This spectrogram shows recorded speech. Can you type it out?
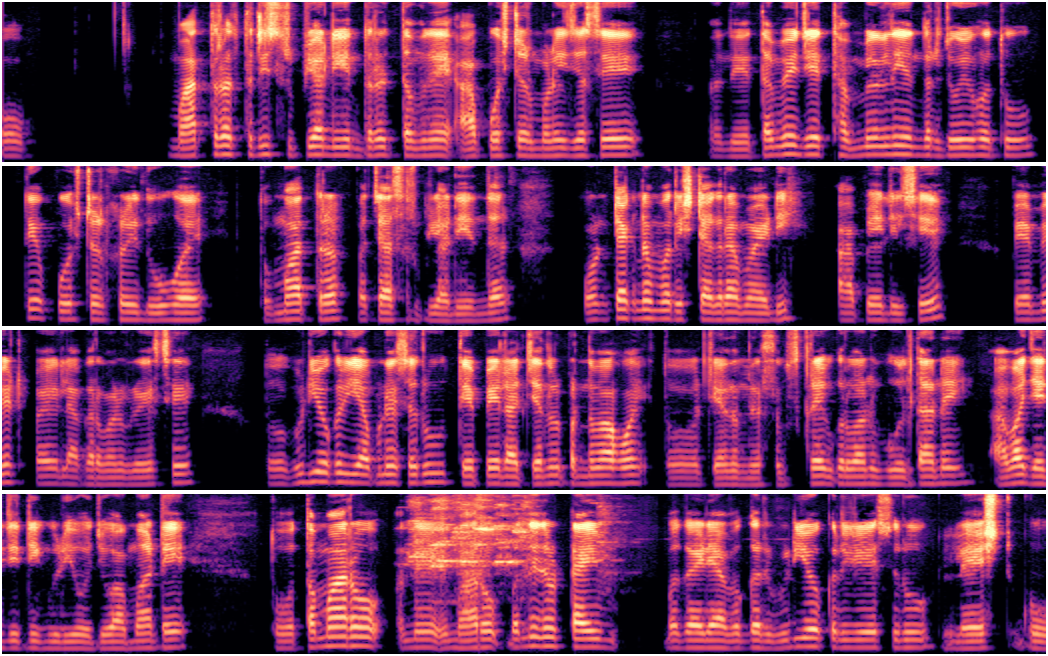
માત્ર ત્રીસ રૂપિયાની અંદર જ તમને આ પોસ્ટર મળી જશે. અને તમે જે થંબનેલની અંદર જોયું હતું, તે પોસ્ટર ખરીદવું હોય, તો માત્ર પચાસ રૂપિયાની અંદર. કોન્ટેક નંબર ઇન્સ્ટાગ્રામ આઈડી આપેલી છે. પેમેન્ટ પહેલાં કરવાનું રહેશે. તો વીડિયો કરીએ આપણે શરૂ. તે પહેલાં ચેનલ પર નવા હોય, તો ચેનલને સબસ્ક્રાઈબ કરવાનું ભૂલતા નહીં. આવા જ એડિટિંગ વીડિયો જોવા માટે તો તમારો અને મારો બંનેનો ટાઈમ બગાડ્યા વગર વીડિયો કરીએ શરૂ. લેસ્ટ ગો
